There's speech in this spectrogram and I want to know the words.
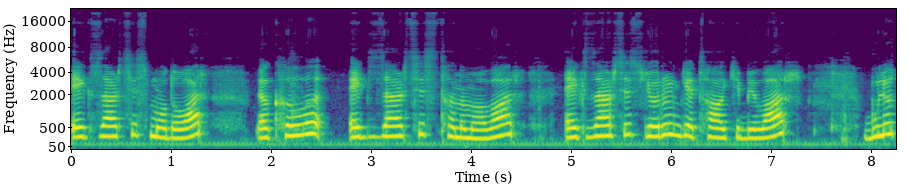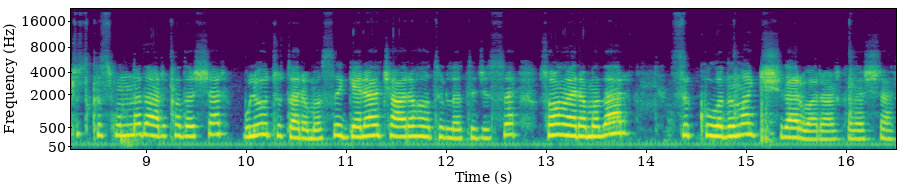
egzersiz modu var. Akıllı egzersiz tanıma var. Egzersiz yörünge takibi var. Bluetooth kısmında da arkadaşlar Bluetooth araması, gelen çağrı hatırlatıcısı, son aramalar, sık kullanılan kişiler var arkadaşlar.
